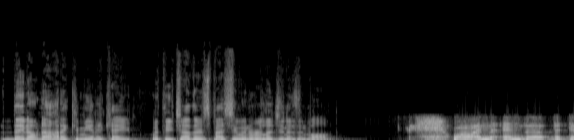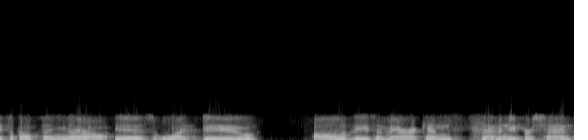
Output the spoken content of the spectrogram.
they don't know how to communicate with each other, especially when religion is involved. Well, and and the the difficult thing now is what do all of these Americans, seventy percent,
